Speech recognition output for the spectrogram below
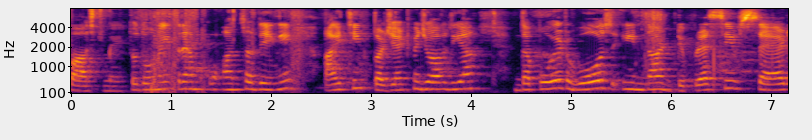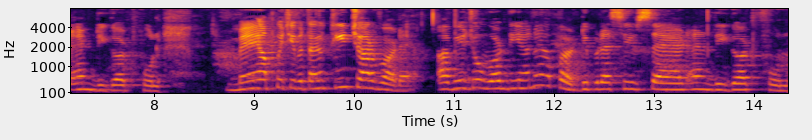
पास्ट में? तो दोनों ही तरह हमको आंसर देंगे। आई थिंक प्रजेंट में जवाब दिया। The poet was in the depressive sad and regretful मैं आपको चीज़ बता रही हूँ तीन चार वर्ड है। अब ये जो वर्ड दिया है ना यहाँ पर डिप्रेसिव सैड एंड रिगर्टफुल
